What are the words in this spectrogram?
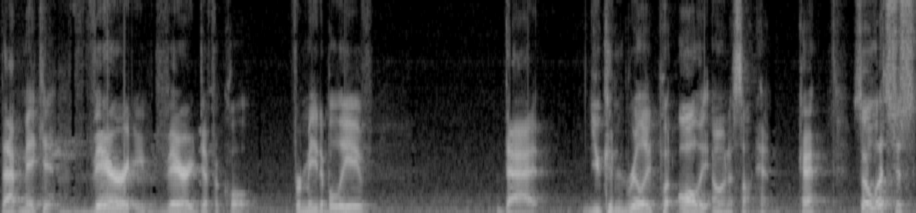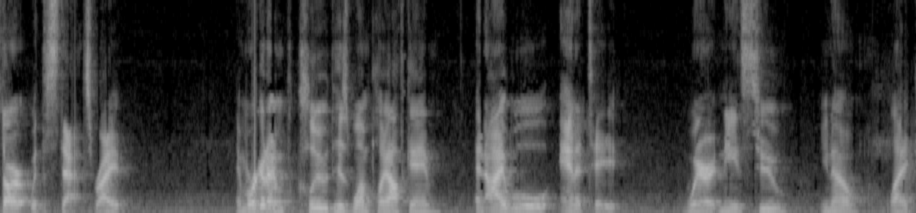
that make it very, very difficult for me to believe that you can really put all the onus on him. Okay? So let's just start with the stats, right? And we're going to include his one playoff game, and I will annotate where it needs to, you know? Like,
